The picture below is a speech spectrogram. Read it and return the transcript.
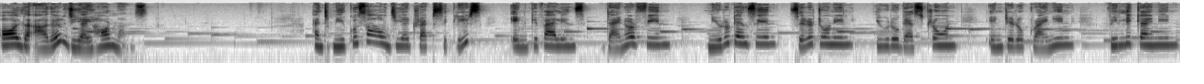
all the other GI hormones and mucosa of GI tract secretes enkephalins, dynorphin, neurotensin, serotonin, urogastrone, enterocrinin, villikinin,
